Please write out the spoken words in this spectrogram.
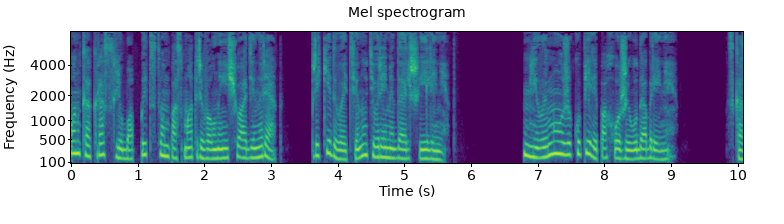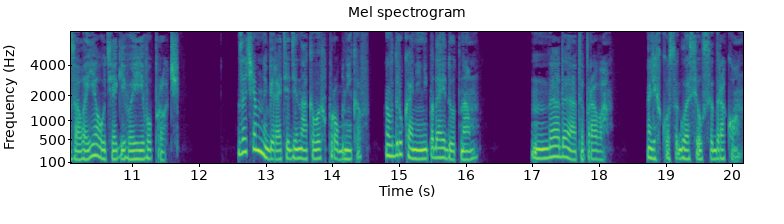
Он как раз с любопытством посматривал на еще один ряд, прикидывая, тянуть время дальше или нет. «Милый, мы уже купили похожие удобрения», — сказала я, утягивая его прочь. «Зачем набирать одинаковых пробников? Вдруг они не подойдут нам?» «Да-да, ты права», — легко согласился дракон.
